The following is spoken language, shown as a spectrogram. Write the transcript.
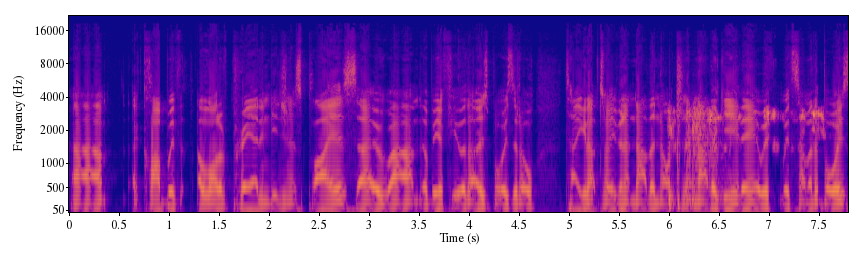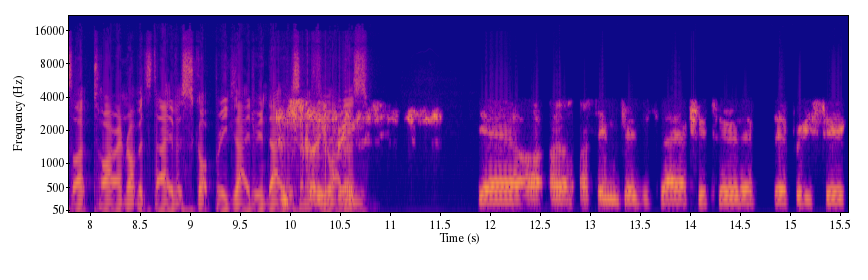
um, a club with a lot of proud Indigenous players. So um, there'll be a few of those boys that'll take it up to even another notch and another gear there with, with some of the boys like Tyrone Roberts Davis, Scott Briggs, Adrian Davis, and a Scotty few Briggs. others. Yeah, I, I, I seen the jerseys today actually too. They're they're pretty sick.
